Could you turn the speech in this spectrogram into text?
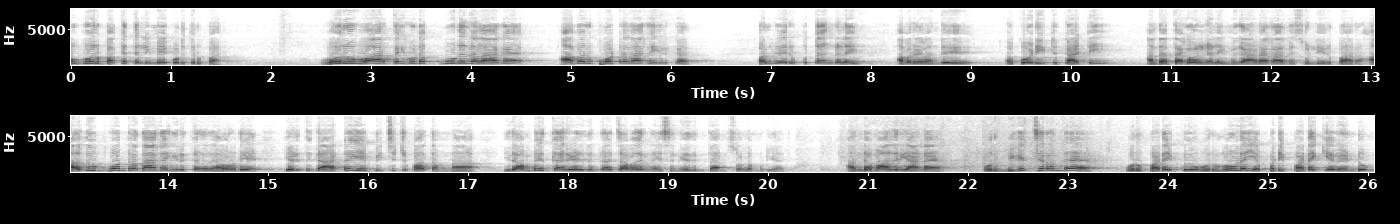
ஒவ்வொரு பக்கத்திலையுமே கொடுத்திருப்பார். ஒரு வார்த்தை கூட கூடுதலாக அவர் போட்டதாக இருக்கார் பல்வேறு புத்தகங்களை அவர் வந்து கோடிட்டு காட்டி அந்த தகவல்களை மிக அழகாக சொல்லியிருப்பார். அது போன்றதாக இருக்கிறது. அவருடைய எழுத்துக்கு அட்டையை பிச்சிட்டு பார்த்தோம்னா இது அம்பேத்கர் எழுதிருந்தா ஜவஹர் நேசன் எழுதிருந்தான்னு சொல்ல முடியாது. அந்த மாதிரியான ஒரு மிகச்சிறந்த ஒரு படைப்பு ஒரு நூலை எப்படி படைக்க வேண்டும்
